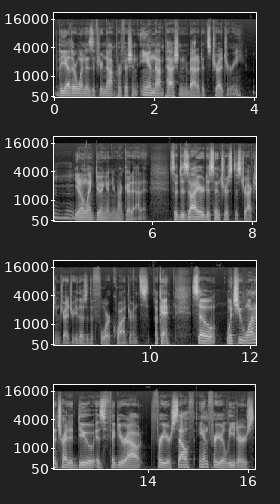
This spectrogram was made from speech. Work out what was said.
the other one is if you're not proficient and not passionate about it, it's drudgery. Mm-hmm. You don't like doing it and you're not good at it. So desire, disinterest, distraction, drudgery. Those are the four quadrants. Okay. So what you want to try to do is figure out for yourself and for your leaders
